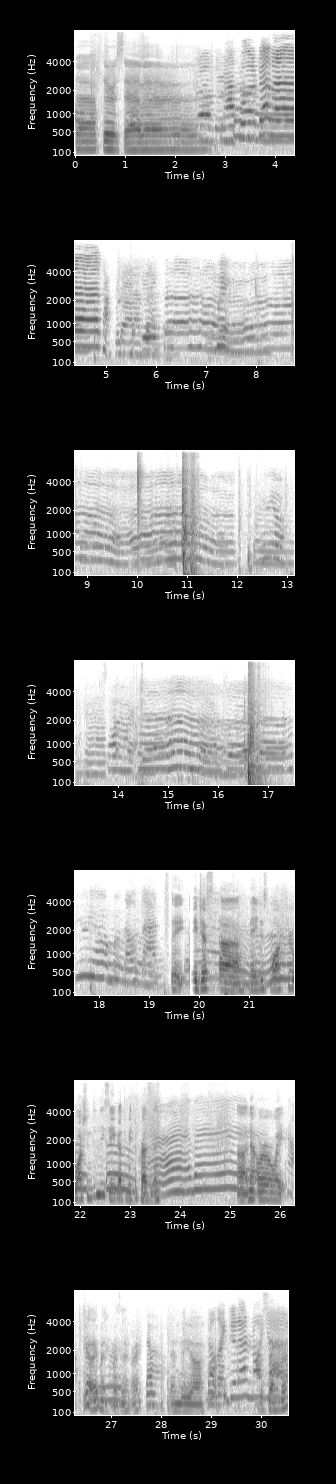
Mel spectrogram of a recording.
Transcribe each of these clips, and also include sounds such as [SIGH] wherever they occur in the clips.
Chapter 7. Chapter seven. Chapter seven. They, they just uh, they just walked through Washington D.C. Got to meet the president. Uh, no, or wait, yeah, they met the president, right? And the uh, No, they didn't. Not the senator. yet.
